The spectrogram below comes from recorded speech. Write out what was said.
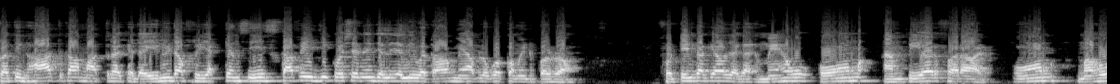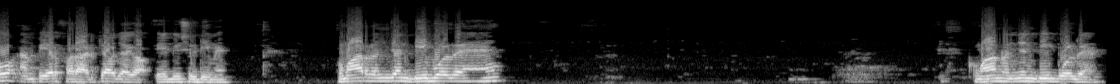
प्रतिघात का मात्रक है द यूनिट ऑफ़ रिएक्टेंस काफ़ी इजी क्वेश्चन है, जल्दी जल्दी बताओ, मैं आप लोगों को कमेंट पढ़ रहा हूँ। फोर्टीन का क्या हो जाएगा? Mho ohm ampere farad, ohm mho ampere farad, क्या हो जाएगा? एबीसीडी में। कुमार रंजन बी बोल रहे हैं। कुमार रंजन बी बोल रहे हैं।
